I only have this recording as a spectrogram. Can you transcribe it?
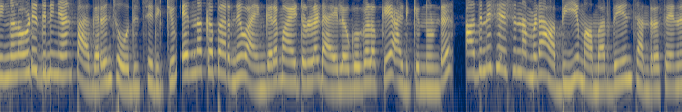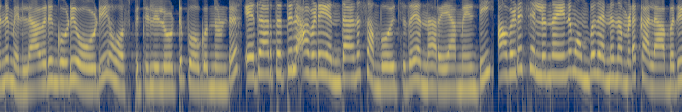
നിങ്ങളോട് ഇതിന് ഞാൻ പകരം ചോദിച്ചിരിക്കും എന്നൊക്കെ പറഞ്ഞ് ഭയങ്കരമായിട്ടുള്ള ഡയലോഗുകളൊക്കെ അടിക്കുന്നുണ്ട്. അതിനുശേഷം നമ്മുടെ അബിയും അമർദിയും ചന്ദ്രസേനനും എല്ലാവരും കൂടി ഓടി ഹോസ്പിറ്റലിലോട്ട് പോകുന്നുണ്ട്. യഥാർത്ഥത്തിൽ അവിടെ എന്താണ് സംഭവിച്ചത് എന്നറിയാൻ വേണ്ടി അവിടെ ചെല്ലുന്നതിന് മുമ്പ് തന്നെ നമ്മുടെ കലാപതി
